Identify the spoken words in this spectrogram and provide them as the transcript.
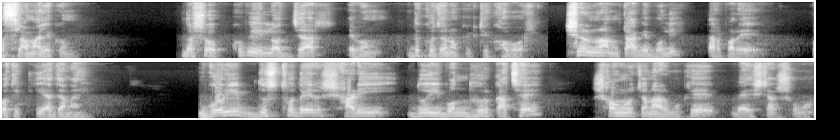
আসসালামু আলাইকুম। দর্শক, খুবই লজ্জার এবং দুঃখজনক একটি খবর। শিরোনামটা আগে বলি, তারপরে প্রতিক্রিয়া জানাই। গরিব দুস্থদের শাড়ি দুই বন্ধুর কাছে সমালোচনার মুখে ব্যারিস্টার সুমন।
